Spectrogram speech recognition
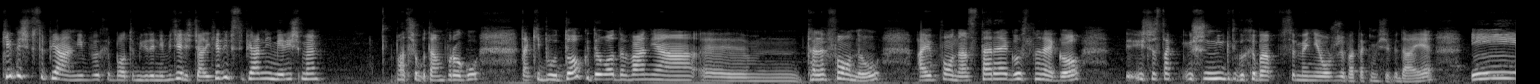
Kiedyś w sypialni, wy chyba o tym nigdy nie wiedzieliście, ale kiedyś w sypialni mieliśmy Patrzę, bo tam w rogu taki był dok do ładowania telefonu, iPhone'a, starego, starego. Jeszcze tak, już nikt go chyba w sumie nie używa, tak mi się wydaje. I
